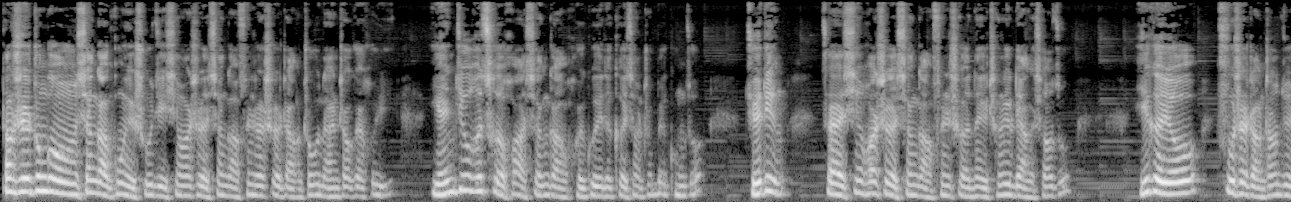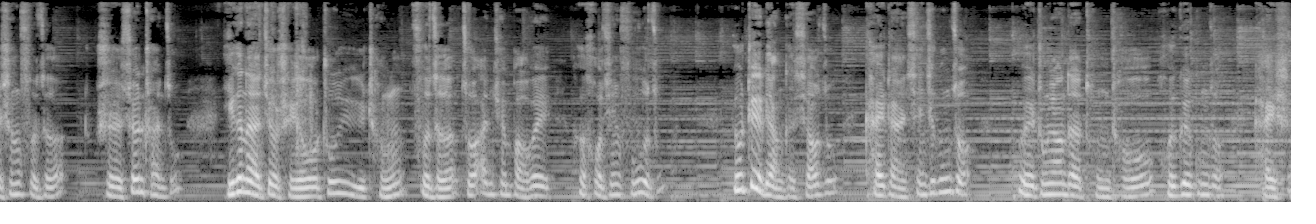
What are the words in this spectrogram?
当时，中共香港工委书记、新华社香港分社社长周南召开会议，研究和策划香港回归的各项准备工作，决定在新华社香港分社内成立两个小组，一个由副社长张俊生负责，是宣传组；一个呢，就是由朱玉成负责做安全保卫和后勤服务组。由这两个小组开展前期工作，为中央的统筹回归工作开始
